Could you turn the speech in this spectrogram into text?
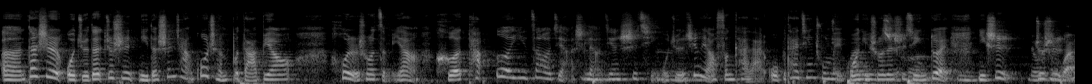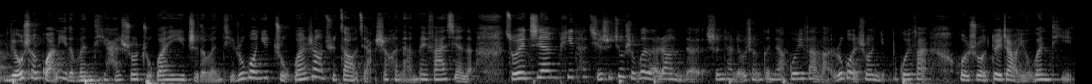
嗯但是我觉得就是你的生产过程不达标，或者说怎么样，和他恶意造假是两件事情。我觉得这个要分开来。我不太清楚美国你说的事情，对你是就是流程管理的问题，还是说主观意志的问题？如果你主观上去造假，是很难被发现的。所谓 GMP，它其实就是为了让你的生产流程更加规范嘛。如果说你不规范，或者说对照有问题，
